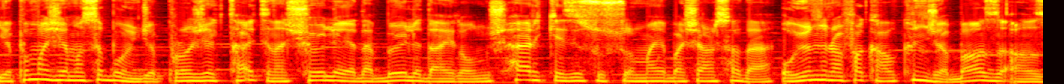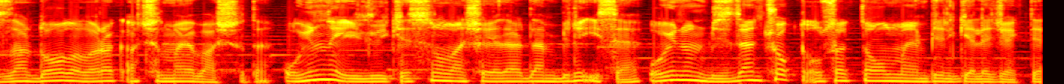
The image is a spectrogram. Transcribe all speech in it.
yapım aşaması boyunca Project Titan'a şöyle ya da böyle dahil olmuş herkesi susturmayı başarsa da oyun rafa kalkınca bazı ağızlar doğal olarak açılmaya başladı. Oyunla ilgili kesin olan şeylerden biri ise oyunun bizden çok da uzakta olmayan bir gelecekte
